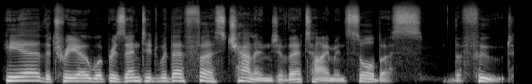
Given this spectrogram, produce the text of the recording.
Here, the trio were presented with their first challenge of their time in Sorbus the food.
